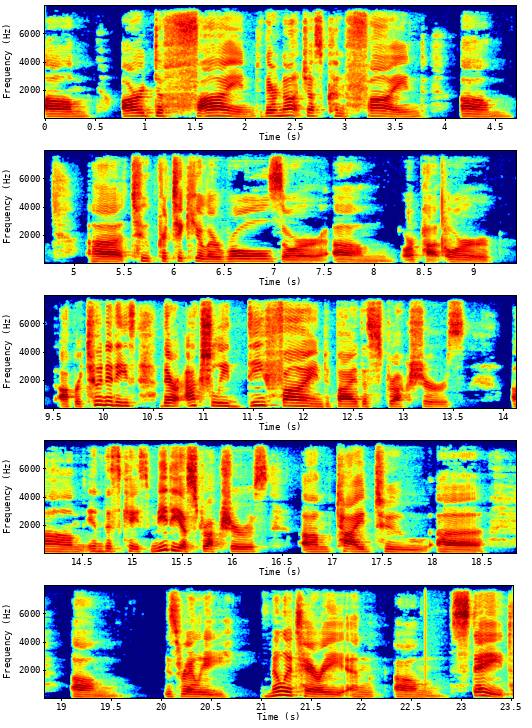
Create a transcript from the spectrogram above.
um, are defined. They're not just confined um, uh, to particular roles or um, or or opportunities. They're actually defined by the structures. Um, in this case, media structures um, tied to uh, um, Israeli military and um, state.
